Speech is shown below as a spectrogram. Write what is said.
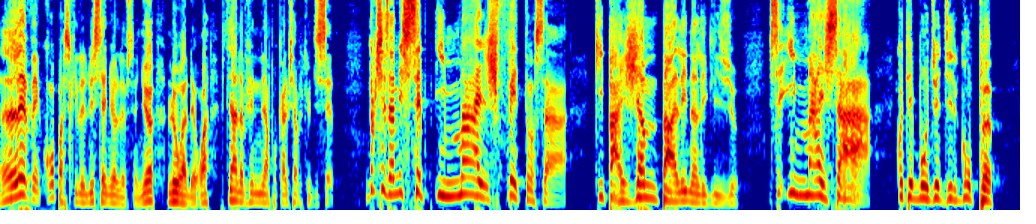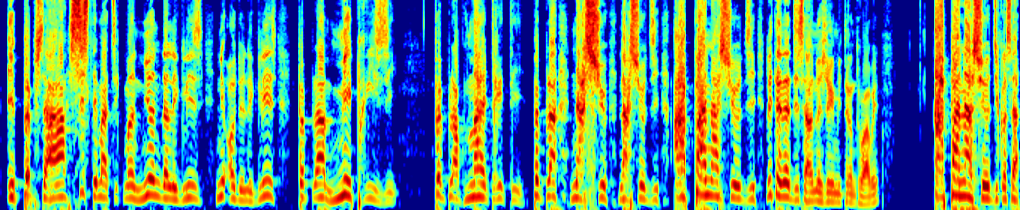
les vaincront parce qu'il est le Seigneur, le Seigneur, le roi des rois. C'est dans Apocalypse chapitre 17. Donc, chers amis, cette image fait en ça, qui pas jamais parlé dans l'église. C'est image ça, côté bon Dieu dit le bon peuple. Et peuple ça, systématiquement, ni dans l'église, ni hors de l'église, peuple là méprisé. Peuple là maltraité. Peuple là nation, nation dit, ah pas nation dit. L'éternel dit ça dans Jérémie 33, oui. Ah pas nation dit que ça,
